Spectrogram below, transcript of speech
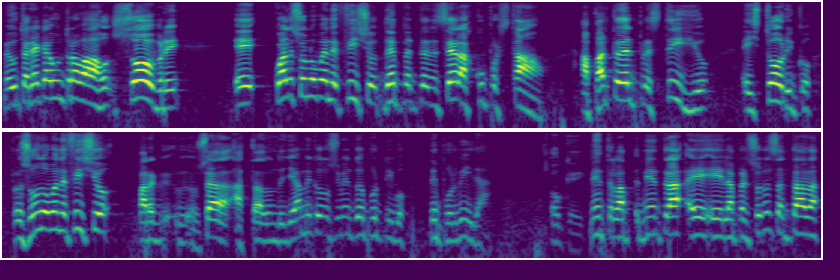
Me gustaría que haga un trabajo sobre eh, ¿cuáles son los beneficios de pertenecer a Cooperstown? Aparte del prestigio histórico, pero son los beneficios, para, o sea, hasta donde llega mi conocimiento deportivo, de por vida. Okay. Mientras la, mientras, eh, eh, la persona saltada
